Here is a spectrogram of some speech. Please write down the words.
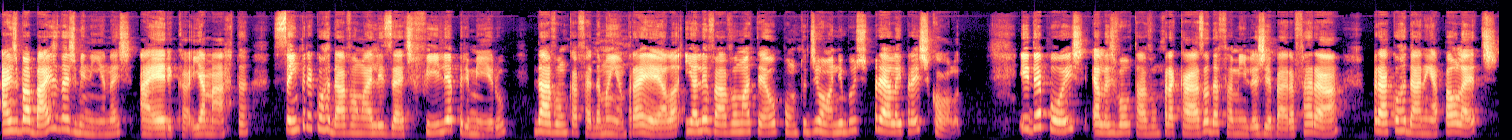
As babás das meninas, a Érica e a Marta, sempre acordavam a Lisette filha primeiro, davam um café da manhã para ela e a levavam até o ponto de ônibus para ela ir para a escola. E depois elas voltavam para casa da família Gebara Fará para acordarem a Paulette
